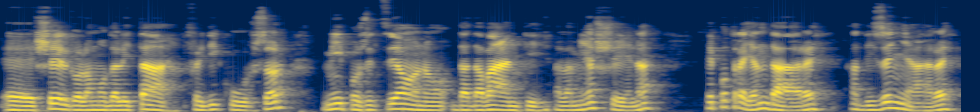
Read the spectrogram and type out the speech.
eh, scelgo la modalità 3D cursor, mi posiziono da davanti alla mia scena e potrei andare a disegnare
